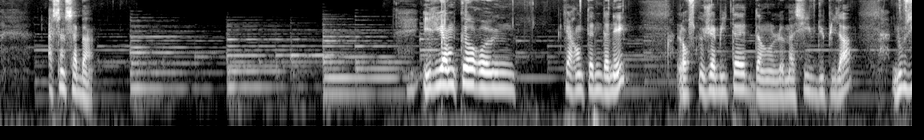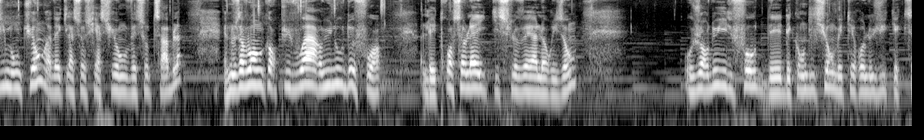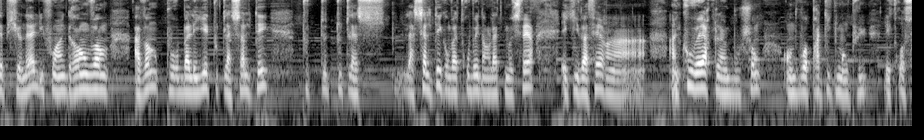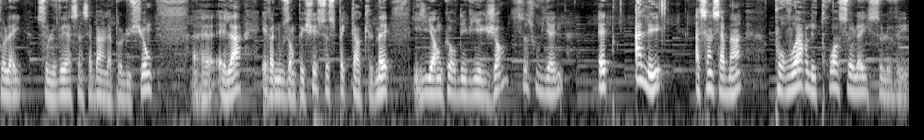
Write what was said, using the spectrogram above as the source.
à Saint-Sabin. Il y a encore une quarantaine d'années, lorsque j'habitais dans le massif du Pilat, nous y montions avec l'association Vaisseau de Sable et nous avons encore pu voir une ou deux fois les trois soleils qui se levaient à l'horizon Aujourd'hui, il faut des, conditions météorologiques exceptionnelles, il faut un grand vent avant pour balayer toute la saleté, toute, la, saleté qu'on va trouver dans l'atmosphère et qui va faire un, couvercle, un bouchon. On ne voit pratiquement plus les trois soleils se lever à Saint-Sabin. La pollution euh, est là et va nous empêcher ce spectacle. Mais il y a encore des vieilles gens qui se souviennent être allés à Saint-Sabin pour voir les trois soleils se lever.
